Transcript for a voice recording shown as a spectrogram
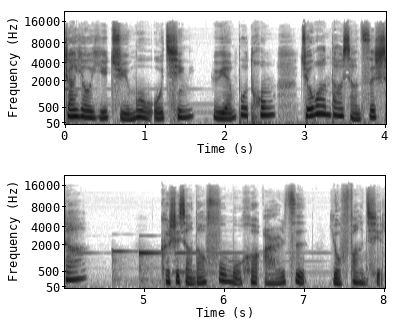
张幼仪举目无亲，语言不通，绝望到想自杀。可是想到父母和儿子，又放弃了。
